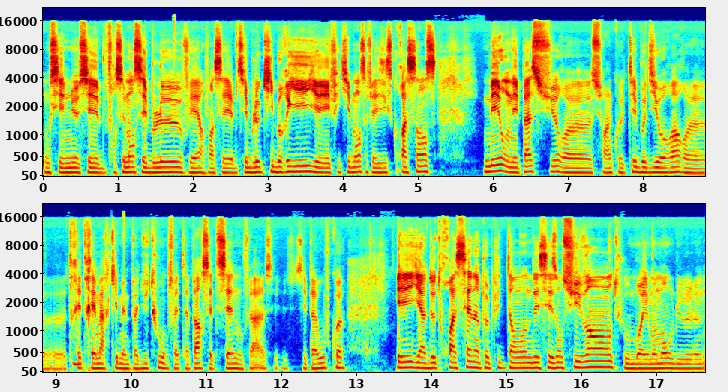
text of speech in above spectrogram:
Donc c'est forcément c'est bleu, vert. Enfin, c'est bleu qui brille. Et effectivement, ça fait des excroissances. Mais on n'est pas sur euh, sur un côté body horror très très marqué, même pas du tout en fait. À part cette scène, on fait ah, c'est pas ouf quoi. Et il y a deux trois scènes un peu plus dans des saisons suivantes où bon, il y a un moment où le,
